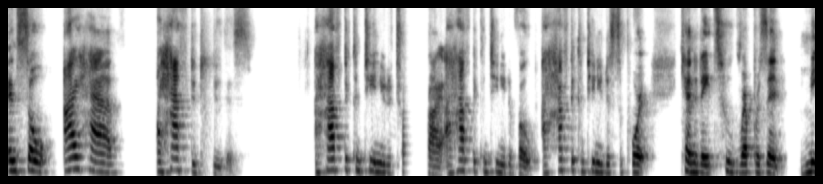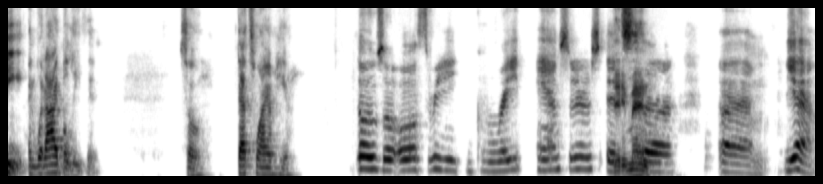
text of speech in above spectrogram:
And so I have I have to do this. I have to continue to try I have to continue to vote. I have to continue to support candidates who represent me and what I believe in. So that's why I'm here. Those are all three great answers. It's, Amen. Uh, um, yeah.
